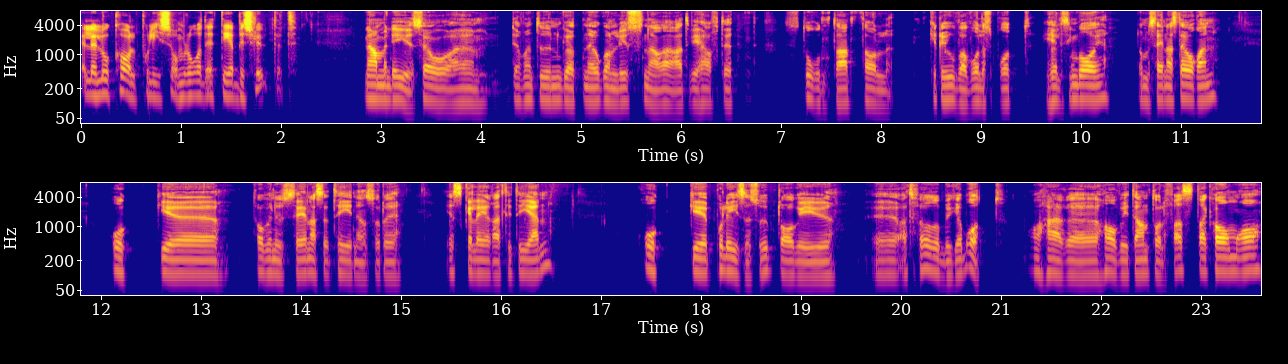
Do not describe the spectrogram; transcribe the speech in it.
eller lokalpolisområdet, det beslutet? Nej, men det är ju så. Eh, det har inte undgått någon lyssnare att vi haft ett stort antal grova våldsbrott i Helsingborg de senaste åren. Och eh, tar vi nu senaste tiden så det eskalerat lite igen. Och eh, polisens uppdrag är ju eh, att förebygga brott. Och här eh, har vi ett antal fasta kameror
